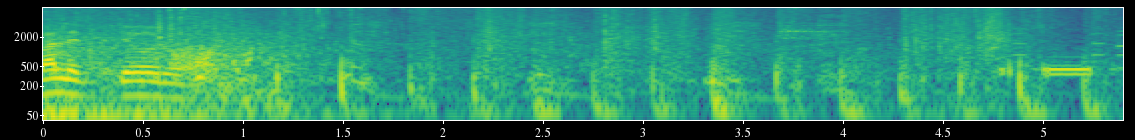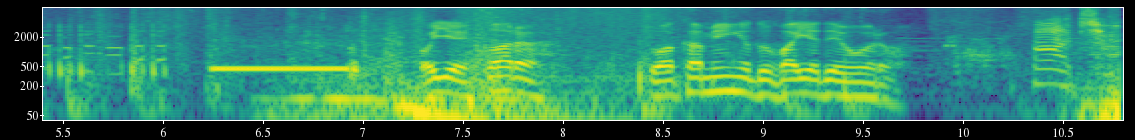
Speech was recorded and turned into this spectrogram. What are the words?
Valedouro. Oiê, Clara. Tô a caminho do Valle de Ouro. Ótimo.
